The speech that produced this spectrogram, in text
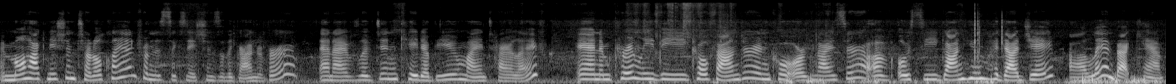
I'm Mohawk Nation Turtle Clan from the Six Nations of the Grand River, and I've lived in KW my entire life. And I'm currently the co-founder and co-organizer of OC Ganhu Hadaje uh, Land Back Camp.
